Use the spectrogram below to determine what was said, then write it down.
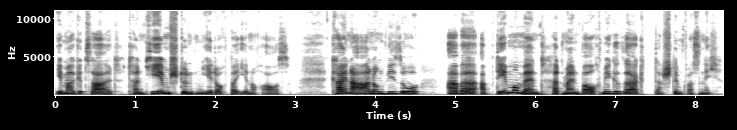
immer gezahlt. Tantiemen stünden jedoch bei ihr noch aus. Keine Ahnung wieso, aber ab dem Moment hat mein Bauch mir gesagt, da stimmt was nicht.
